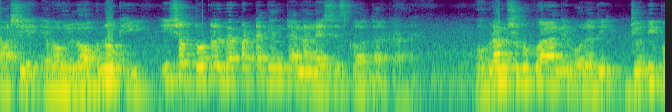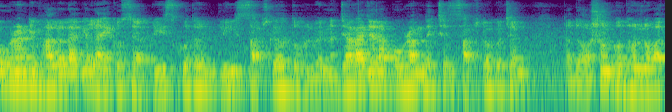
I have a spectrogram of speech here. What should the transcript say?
রাশি এবং লগ্ন কি? এইসব টোটাল ব্যাপারটা কিন্তু অ্যানালাইসিস করার দরকার হয়। প্রোগ্রাম শুরু করার আগে বলে দিই, যদি প্রোগ্রামটি ভালো লাগে লাইক ও শেয়ার প্লিজ করে দেবেন। প্লিজ সাবস্ক্রাইব করতে ভুলবেন না। যারা যারা প্রোগ্রাম দেখছেন সাবস্ক্রাইব করছেন, তাদের অসংখ্য ধন্যবাদ।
